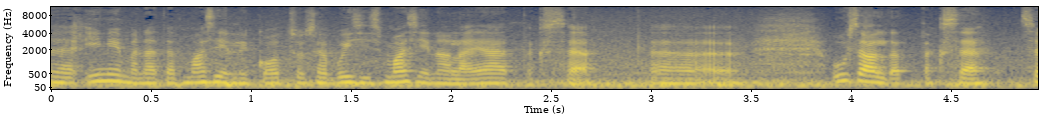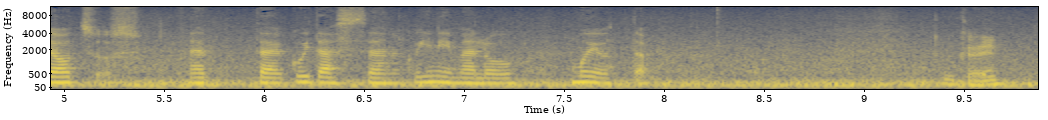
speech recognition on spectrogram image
äh, inimene teeb masinliku otsuse või siis masinale jäetakse äh,, usaldatakse see otsus, et kuidas see nagu inimelu mõjutab. okei okay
